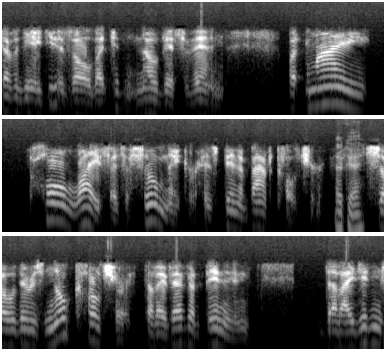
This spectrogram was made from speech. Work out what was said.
78 years old. I didn't know this then, but my whole life as a filmmaker has been about culture. Okay. So there is no culture that I've ever been in that I didn't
